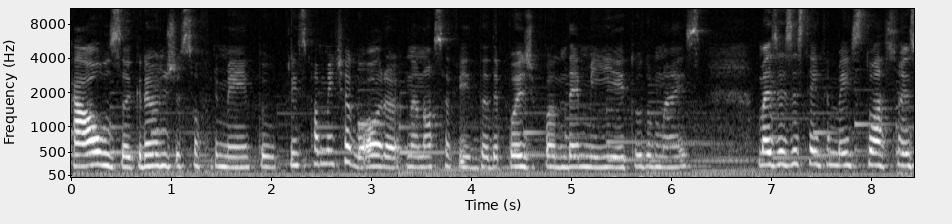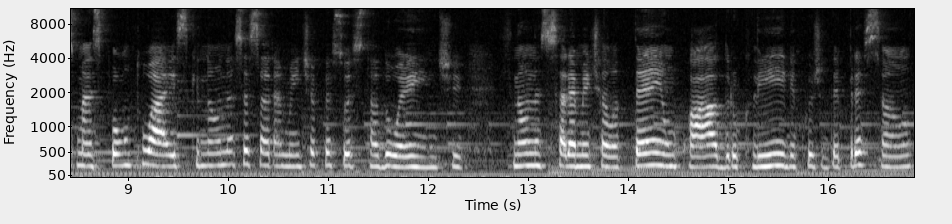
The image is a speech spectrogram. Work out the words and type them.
causa grande de sofrimento, principalmente agora na nossa vida, depois de pandemia e tudo mais. Mas existem também situações mais pontuais que não necessariamente a pessoa está doente, que não necessariamente ela tem um quadro clínico de depressão,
